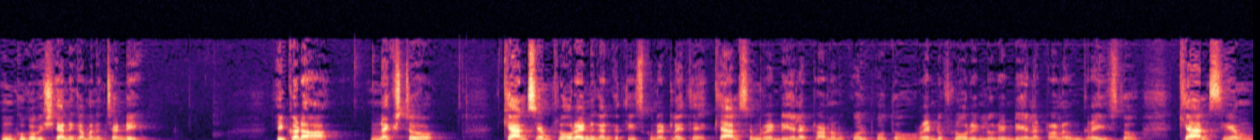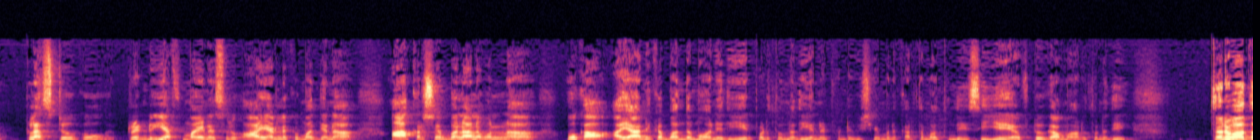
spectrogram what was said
ఇంకొక విషయాన్ని గమనించండి. ఇక్కడ నెక్స్ట్ కాల్షియం ఫ్లోరైడ్ను కనుక తీసుకున్నట్లయితే కాల్షియం రెండు ఎలక్ట్రాన్లను కోల్పోతూ రెండు ఫ్లోరిన్లు రెండు ఎలక్ట్రాన్లను గ్రహిస్తూ కాల్షియం ప్లస్ టూకు రెండు ఎఫ్ మైనస్లు ఆయాన్లకు మధ్యన ఆకర్షణ బలాల వలన ఒక అయానిక బంధము అనేది ఏర్పడుతున్నది అన్నటువంటి విషయం మనకు అర్థమవుతుంది. సిఏఎఫ్ టూగా మారుతున్నది. తర్వాత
